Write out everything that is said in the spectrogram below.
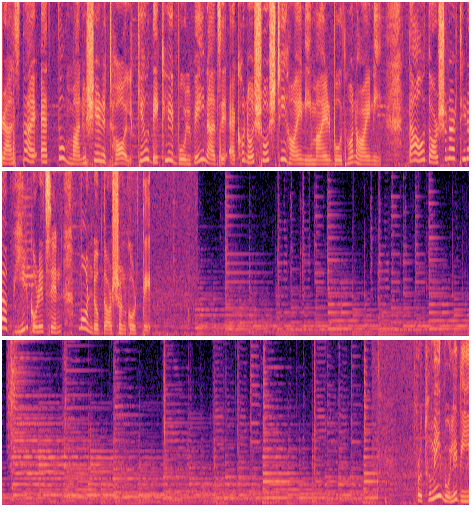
রাস্তায় এত মানুষের ঢল, কেউ দেখলে বলবেই না যে এখনও ষষ্ঠী হয়নি, মায়ের বোধন হয়নি। তাও দর্শনার্থীরা ভিড় করেছেন মণ্ডপ দর্শন করতে। প্রথমেই বলে দিই,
